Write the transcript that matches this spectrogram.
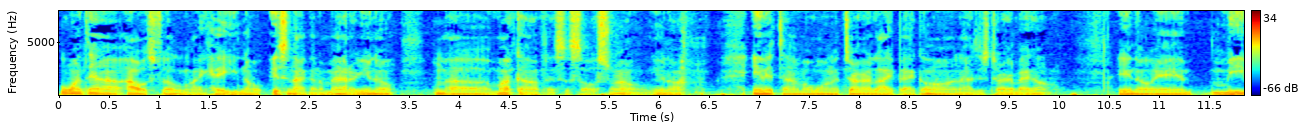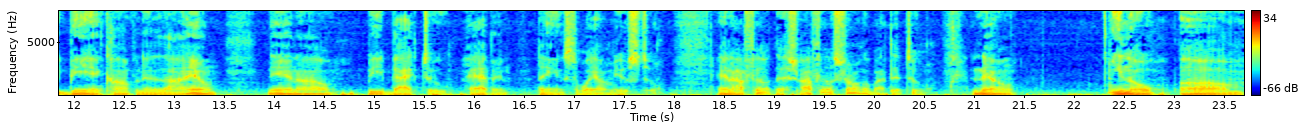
But one thing I, I was feeling like, hey, you know, it's not gonna matter. You know, uh, my confidence is so strong. You know, anytime I want to turn light back on, I just turn it back on. You know, and me being confident as I am, then I'll be back to having things the way I'm used to and I felt that I felt strong about that too. Now, you know, um,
